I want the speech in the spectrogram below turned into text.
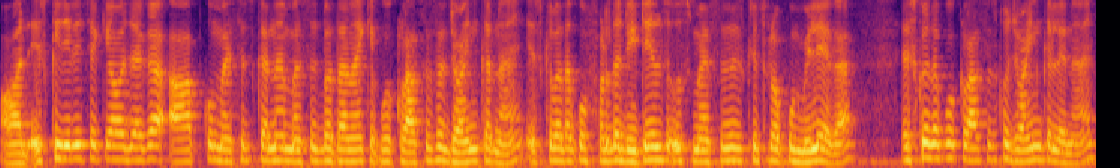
और इसके ज़रिए से क्या हो जाएगा, आपको मैसेज करना है मैसेज बताना है कि आपको क्लासेस से ज्वाइन करना है। इसके बाद आपको फर्दर डिटेल्स उस मैसेज के थ्रू आपको मिलेगा। इसके बाद आपको क्लासेस को ज्वाइन कर लेना है।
